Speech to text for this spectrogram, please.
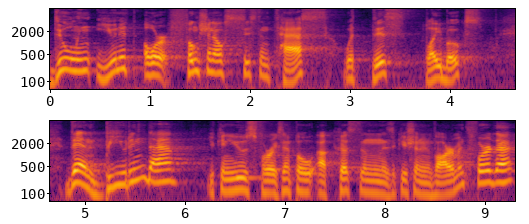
doing unit or functional system tests with these playbooks, then building that. You can use, for example, a custom execution environment for that.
